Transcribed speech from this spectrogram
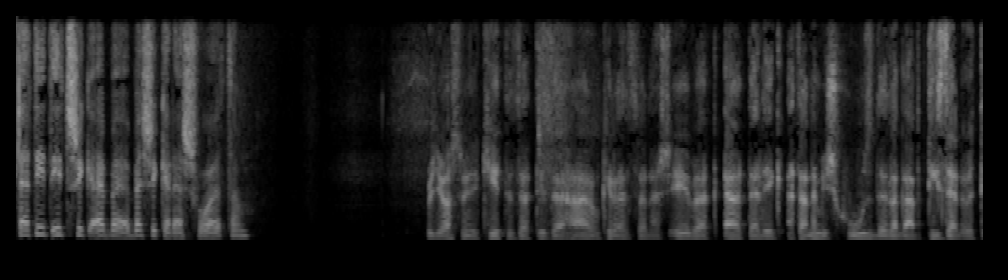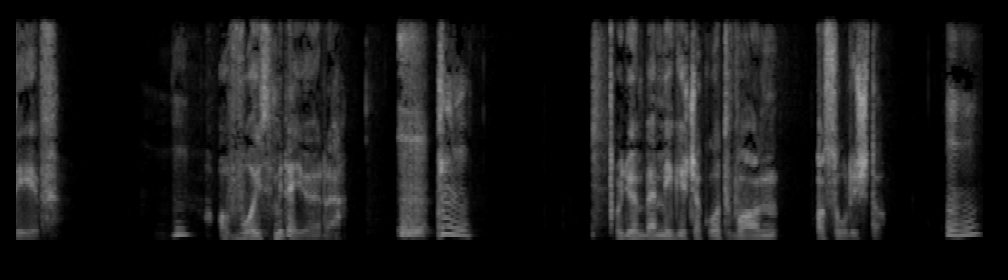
Tehát itt, itt sik, ebbe, ebbe sikeres voltam. ugye azt mondja, hogy 2013, 90-es évek, eltelik, hát nem is 20, de legalább 15 év. A Voice mire jön rá? hogy önben mégiscsak ott van a szólista. Uh-huh.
